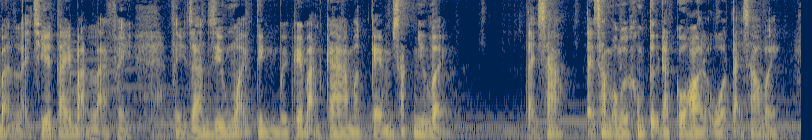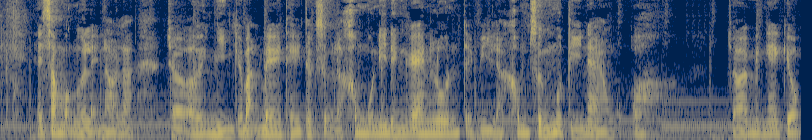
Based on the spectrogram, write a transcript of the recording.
bạn lại chia tay bạn lại phải phải gian díu ngoại tình với cái bạn K mà kém sắc như vậy? Tại sao? Tại sao mọi người không tự đặt câu hỏi là ủa tại sao vậy? Thế xong mọi người lại nói là trời ơi nhìn cái bạn B thế thực sự là không muốn đi đến ghen luôn tại vì là không xứng một tí nào. Oh, trời ơi mình nghe kiểu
